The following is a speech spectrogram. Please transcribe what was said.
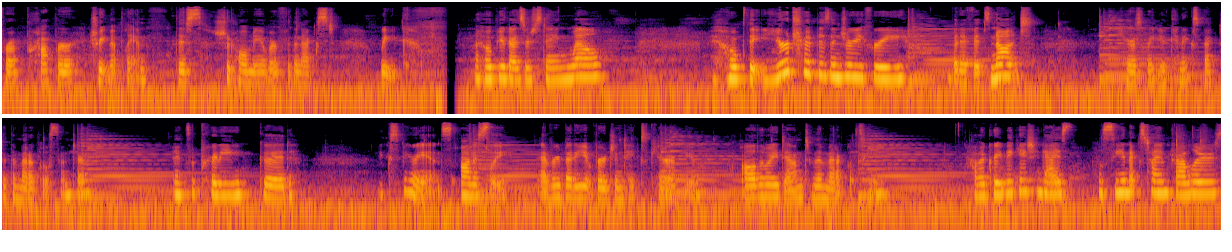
for a proper treatment plan. This should hold me over for the next week. I hope you guys are staying well. I hope that your trip is injury-free, but if it's not, here's what you can expect at the medical center. It's a pretty good experience. Honestly, everybody at Virgin takes care of you, all the way down to the medical team. Have a great vacation, guys. We'll see you next time, travelers.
